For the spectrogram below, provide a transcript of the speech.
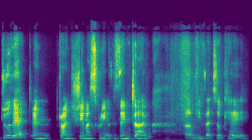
do that and try and share my screen at the same time, um, if that's okay.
